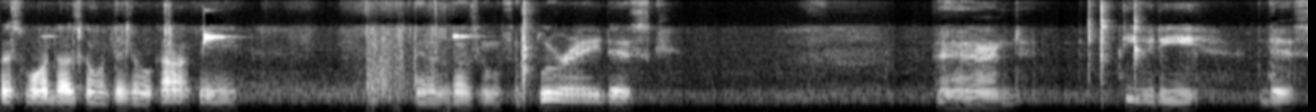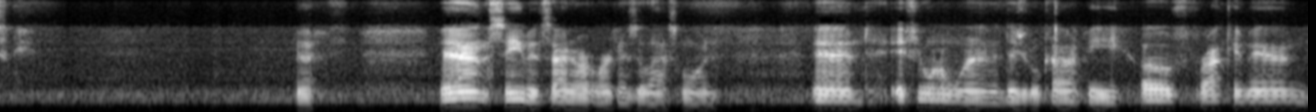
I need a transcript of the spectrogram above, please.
this one does come with digital copy. And it does come with a Blu-ray disc. And DVD Yeah. And the same inside artwork as the last one. And if you want to win a digital copy of Rocketman,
